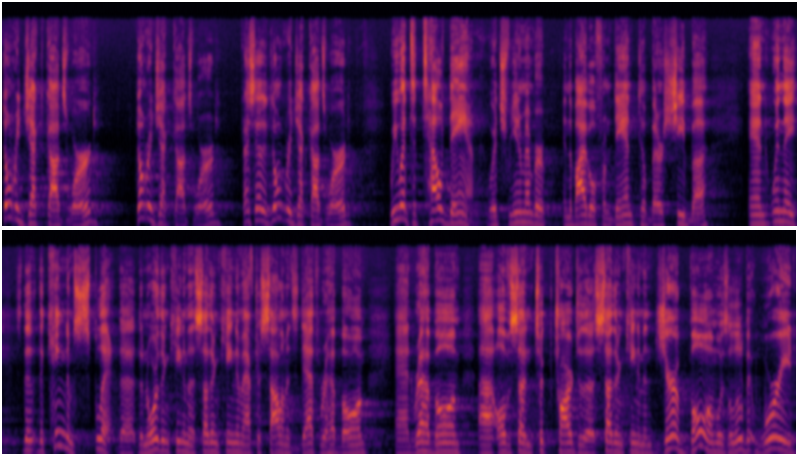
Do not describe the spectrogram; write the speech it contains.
Don't reject God's word. Don't reject God's word. Can I say that? Don't reject God's word. We went to Tel Dan, which you remember in the Bible from Dan till Beersheba. And when they, the, the kingdom split, the, the northern kingdom and the southern kingdom after Solomon's death, Rehoboam, and Rehoboam uh, all of a sudden took charge of the southern kingdom. And Jeroboam was a little bit worried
